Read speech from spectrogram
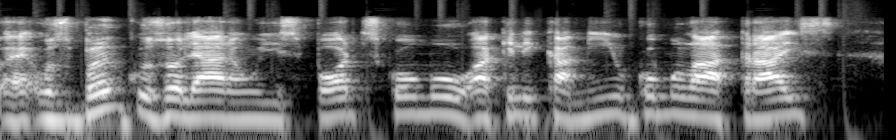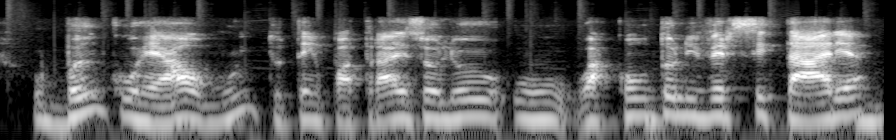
é, os bancos olharam o esportes como aquele caminho, como lá atrás o Banco Real, muito tempo atrás, olhou o, a conta universitária,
